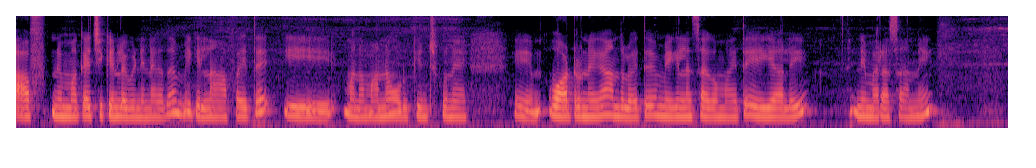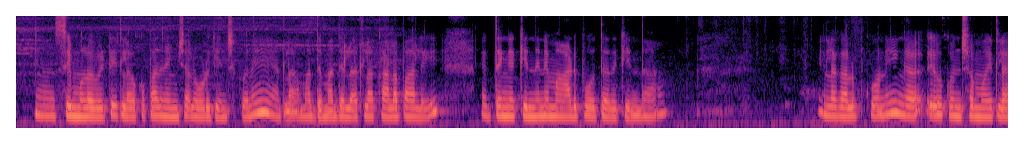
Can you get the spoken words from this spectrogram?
హాఫ్ నిమ్మకాయ చికెన్లో విండిన కదా మిగిలిన హాఫ్ అయితే ఈ మనం అన్నం ఉడికించుకునే వాటర్ ఉన్నాయిగా అందులో అయితే మిగిలిన సగం అయితే వేయాలి నిమ్మరసాన్ని. సిమ్లో పెట్టి ఇట్లా ఒక పది నిమిషాలు ఉడికించుకొని అట్లా మధ్య మధ్యలో అట్లా కలపాలి. లేకపోతే ఇంకా కిందనే మాడిపోతుంది కింద. ఇలా కలుపుకొని ఇంకా కొంచెం ఇట్లా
